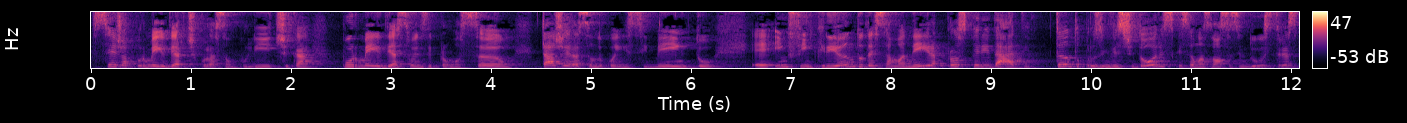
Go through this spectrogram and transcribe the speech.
seja por meio de articulação política, por meio de ações de promoção, da geração do conhecimento, é, enfim, criando dessa maneira prosperidade, tanto para os investidores, que são as nossas indústrias,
